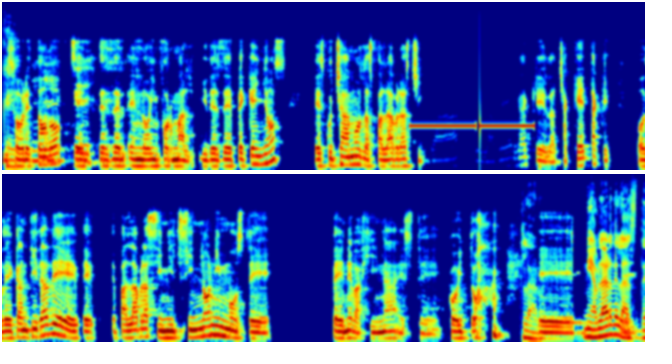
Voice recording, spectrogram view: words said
Y sobre todo desde en lo informal. Y desde pequeños escuchamos las palabras chingada, que la chaqueta, que, o de cantidad de, palabras sinónimos de pene, vagina, este, coito. Claro. Eh, Ni hablar de las de,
